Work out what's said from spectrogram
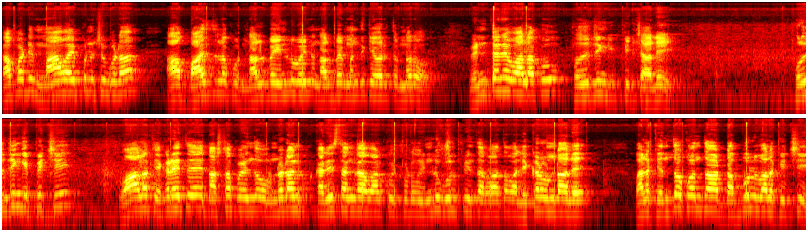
కాబట్టి మా వైపు నుంచి కూడా ఆ బాధితులకు నలభై ఇండ్లు పోయిన నలభై మందికి ఎవరైతే ఉన్నారో వెంటనే వాళ్ళకు ప్రొసీడింగ్ ఇప్పించాలి. ప్రొసీడింగ్ ఇప్పించి వాళ్ళకు ఎక్కడైతే నష్టపోయిందో ఉండడానికి కనీసంగా వాళ్ళకు ఇప్పుడు ఇండ్లు కూల్పిన తర్వాత వాళ్ళు ఎక్కడ ఉండాలి వాళ్ళకి ఎంతో కొంత డబ్బులు వాళ్ళకి ఇచ్చి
